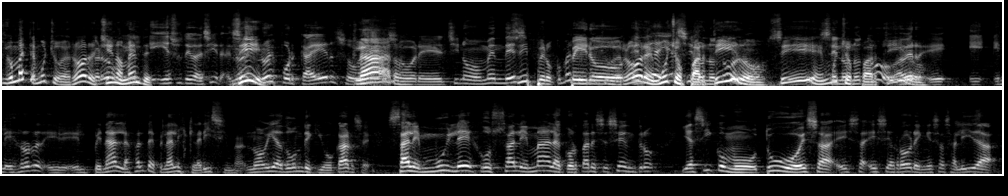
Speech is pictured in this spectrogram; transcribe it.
y comete muchos errores, Perdón, Chino Méndez. Y, eso te iba a decir. No, Sí. es, no es por caer sobre, Claro. sobre el chino Méndez. Sí, pero comete pero muchos errores, ayer muchos lo notó, partidos. ¿no? Sí, en Se muchos partidos. A ver, eh, eh, el error, el, el penal, la falta de penal es clarísima. No había dónde equivocarse. Sale muy lejos, sale mal a cortar ese centro. Y así como tuvo esa, esa, ese error en esa salida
